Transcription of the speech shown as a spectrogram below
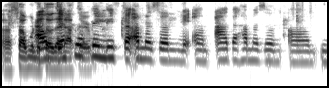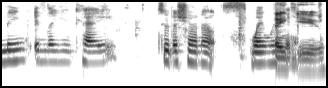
Uh, so i want to I'll throw that out there. definitely leave the amazon um add the amazon um link in the uk to the show notes when we thank finish. you.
